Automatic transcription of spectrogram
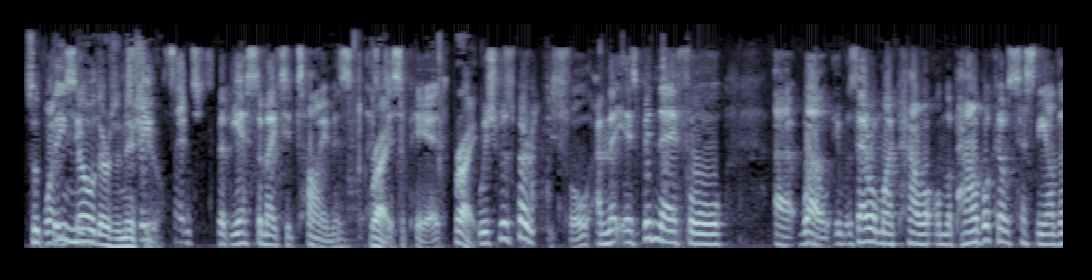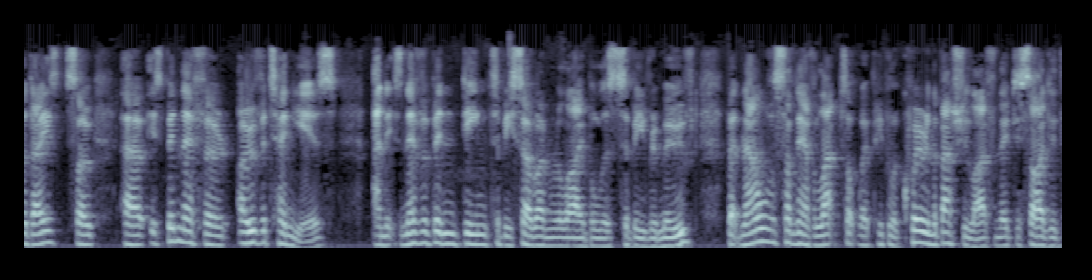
So Well, they see, know there's an issue. But the estimated time has, has Right. disappeared, Right. Which was very useful, and it's been there for. Uh, well, it was there on my power on the PowerBook I was testing the other days. So uh, it's been there for over ten years, and it's never been deemed to be so unreliable as to be removed. But now all of a sudden they have a laptop where people are querying the battery life, and they've decided,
